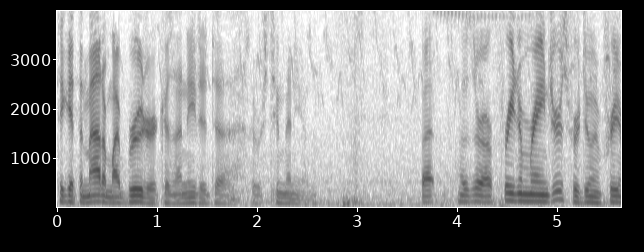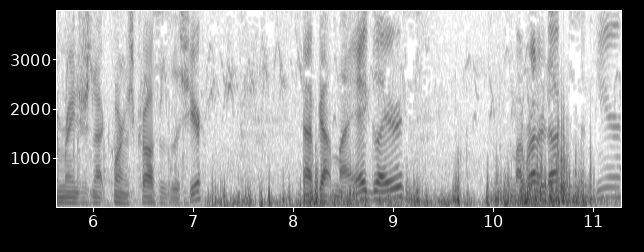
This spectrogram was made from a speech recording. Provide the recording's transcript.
to get them out of my brooder because I needed to, there was too many of them. But those are our Freedom Rangers. We're doing Freedom Rangers, not Cornish Crosses this year. I've got my egg layers, my runner ducks in here.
